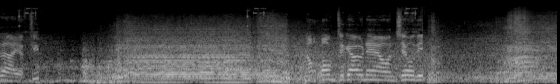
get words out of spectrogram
today. A few. Not long to go now until the.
